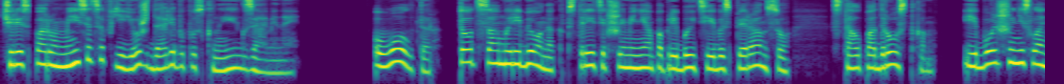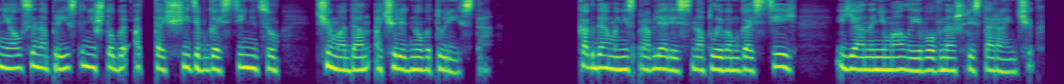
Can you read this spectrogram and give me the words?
Через пару месяцев ее ждали выпускные экзамены. Уолтер, тот самый ребенок, встретивший меня по прибытии в Эсперансу, стал подростком и больше не слонялся на пристани, чтобы оттащить в гостиницу чемодан очередного туриста. Когда мы не справлялись с наплывом гостей, я нанимала его в наш ресторанчик.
